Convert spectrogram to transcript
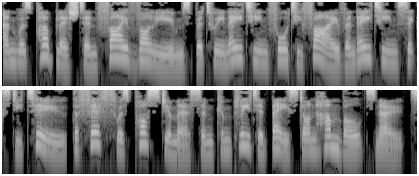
and was published in five volumes between 1845 and 1862 the fifth was posthumous and completed based on Humboldt's notes.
